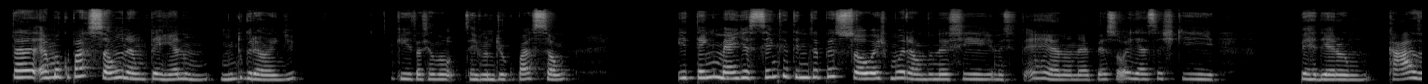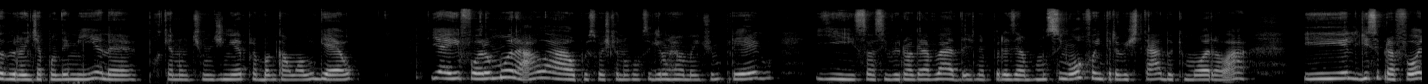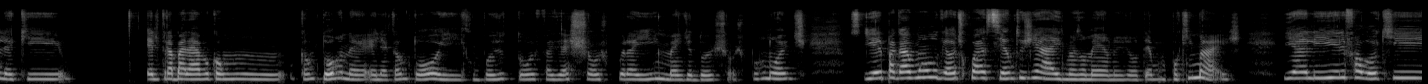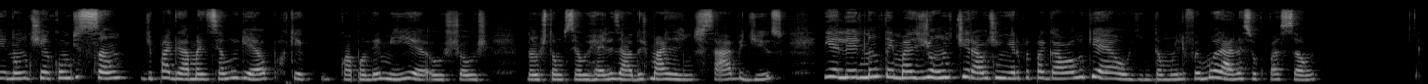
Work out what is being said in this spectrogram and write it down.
Tá, é uma ocupação, né? Um terreno muito grande que está sendo servindo de ocupação. E tem em média 130 pessoas morando nesse, nesse terreno, né? Pessoas essas que perderam casa durante a pandemia, né? Porque não tinham dinheiro para bancar um aluguel. E aí foram morar lá, ou pessoas que não conseguiram realmente um emprego e só se viram agravadas, né? Por exemplo, um senhor foi entrevistado que mora lá e ele disse para a Folha que ele trabalhava como cantor, né? Ele é cantor e compositor, fazia shows por aí, em média dois shows por noite. E ele pagava um aluguel de 400 reais, mais ou menos, ou até um pouquinho mais. E ali ele falou que não tinha condição de pagar mais esse aluguel, porque com a pandemia os shows não estão sendo realizados mais, a gente sabe disso. E ali ele não tem mais de onde tirar o dinheiro para pagar o aluguel. Então ele foi morar nessa ocupação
